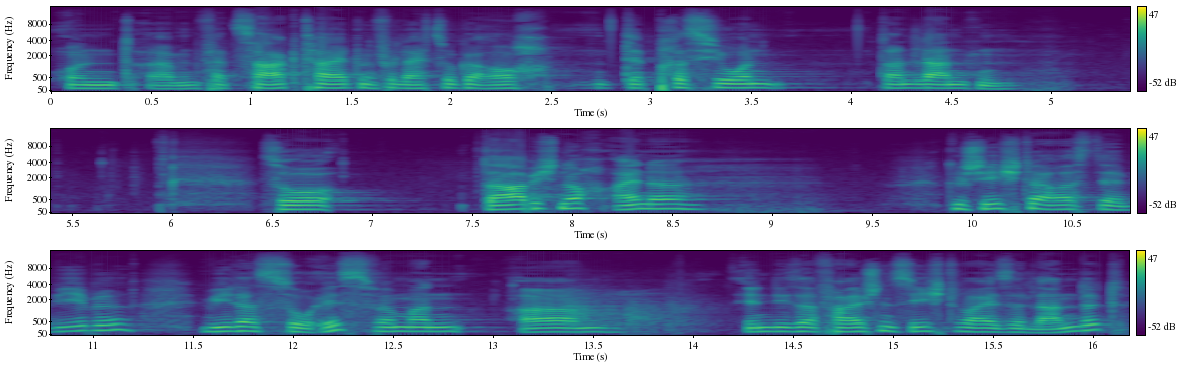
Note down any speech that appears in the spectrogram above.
und ähm, Verzagtheit und vielleicht sogar auch Depression dann landen. So, da habe ich noch eine Geschichte aus der Bibel, wie das so ist, wenn man ähm, in dieser falschen Sichtweise landet.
